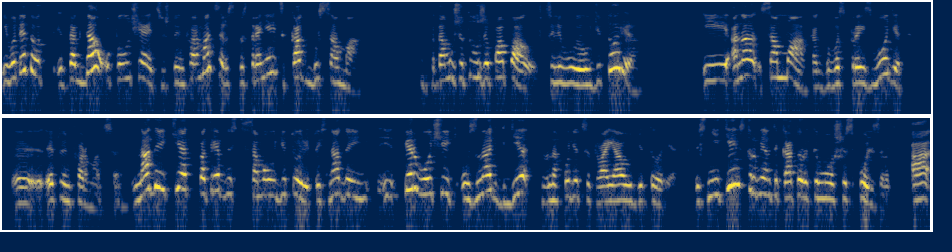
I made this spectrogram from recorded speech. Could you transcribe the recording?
И вот это вот тогда получается, что информация распространяется как бы сама, потому что ты уже попал в целевую аудиторию, и она сама как бы воспроизводит Э, эту информацию. Надо идти от потребности самой аудитории, то есть надо в первую очередь узнать, где находится твоя аудитория. То есть не те инструменты, которые ты можешь использовать, а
